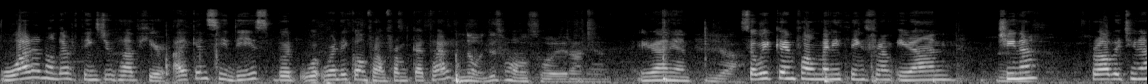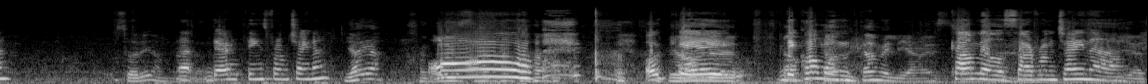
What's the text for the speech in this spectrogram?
What another things you have here? I can see this, but wh- where they come from? From Qatar? No, this one also Iranian. Iranian. Yeah. So we can find many things from Iran, China, probably China. Sorry, I'm Uh, not- there are things from China. Yeah, yeah. Oh, okay. Yeah, The common cam- camellia is- camels are from China. Yes.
